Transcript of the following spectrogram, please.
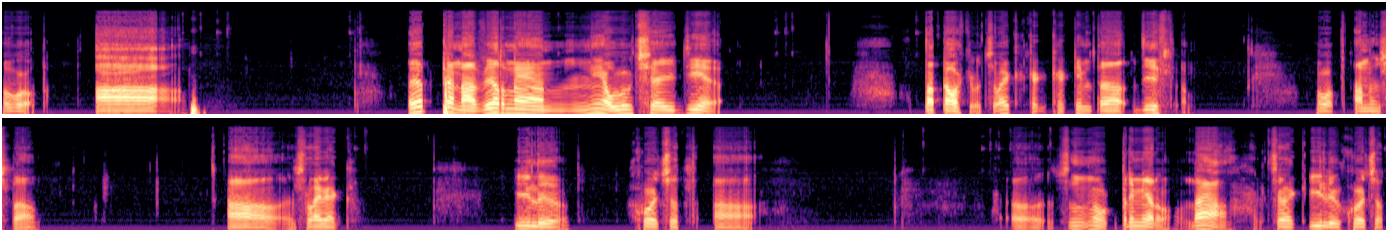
Вот. А это, наверное, не лучшая идея подталкивать человека как, каким-то действием. Вот, потому что а, человек или хочет, а, ну, к примеру, да, человек или хочет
